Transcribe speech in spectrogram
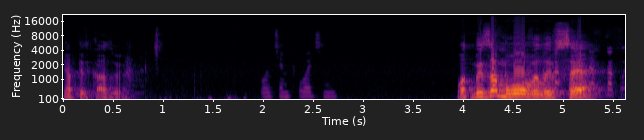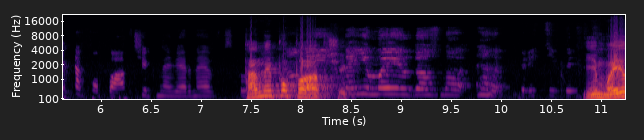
Я підказую. Потім, потім. От ми замовили все. Какой-то- Какой-то попапчик, наверное. Та не Ну, попапчик. На, на e-mail должно прийти. Email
